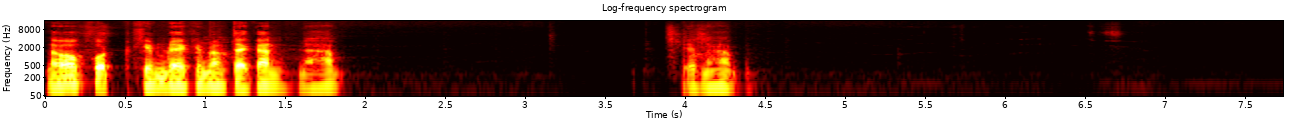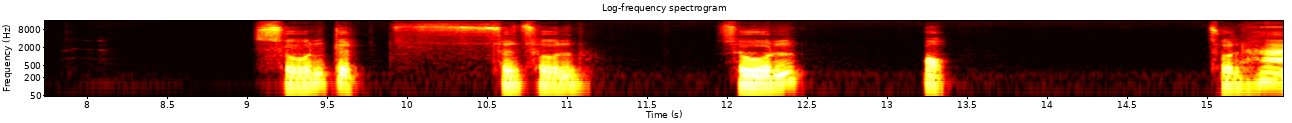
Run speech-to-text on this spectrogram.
แล้วก็กดเข็มแดงเข็มดำแตะกันนะครับ เดี๋ยวนะครับศูนย์จุดศูนย์ศูนย์ศูนย์หกศูนย์ห้า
